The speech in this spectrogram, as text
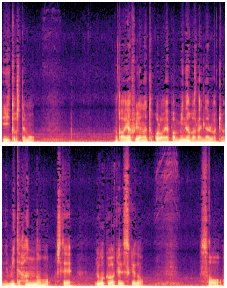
いいとしても、なんかあやふやなところはやっぱ見ながらになるわけよね。見て反応して動くわけですけど、そう。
